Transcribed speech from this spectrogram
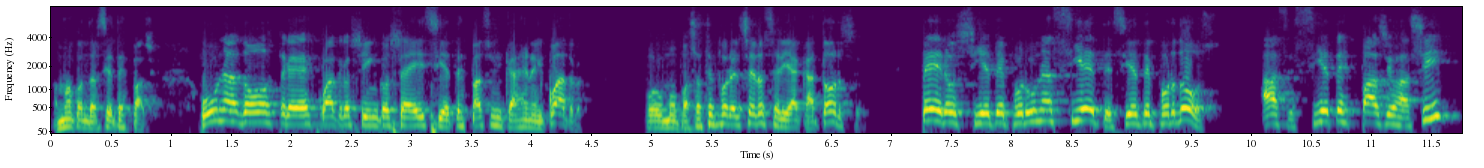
Vamos a contar 7 espacios. 1, 2, 3, 4, 5, 6, 7 espacios y caes en el 4. Como pasaste por el 0 sería 14. Pero 7 por 1, 7. 7 por 2. Haces 7 espacios así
